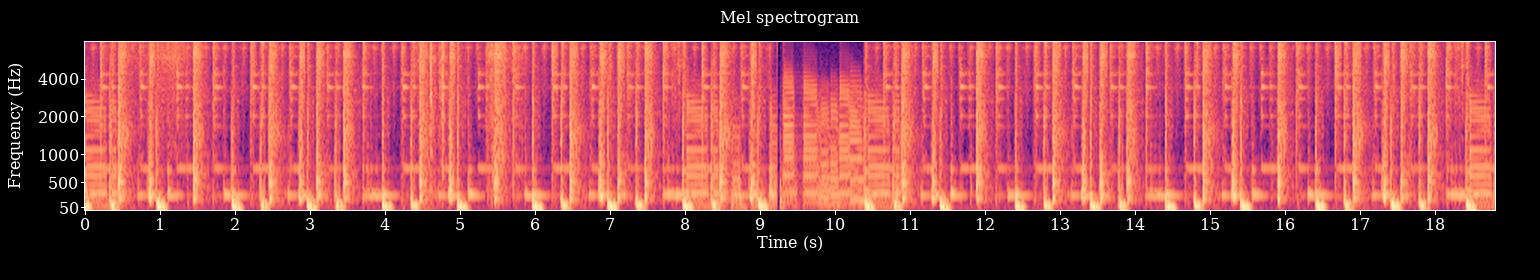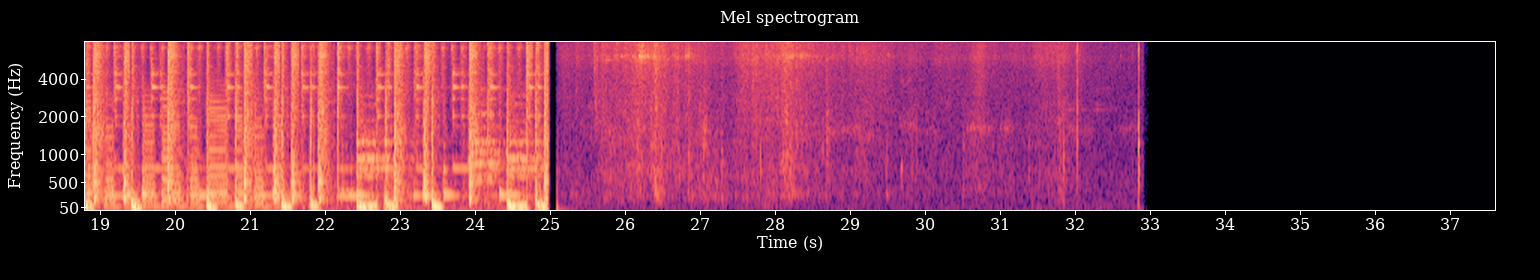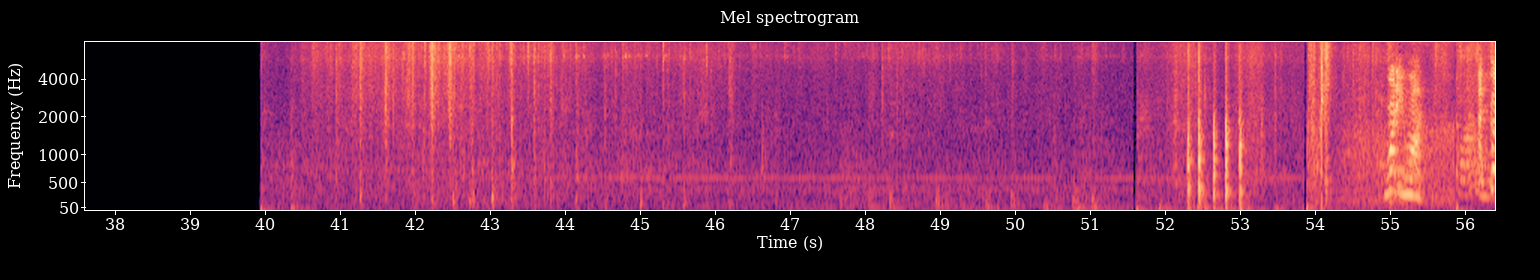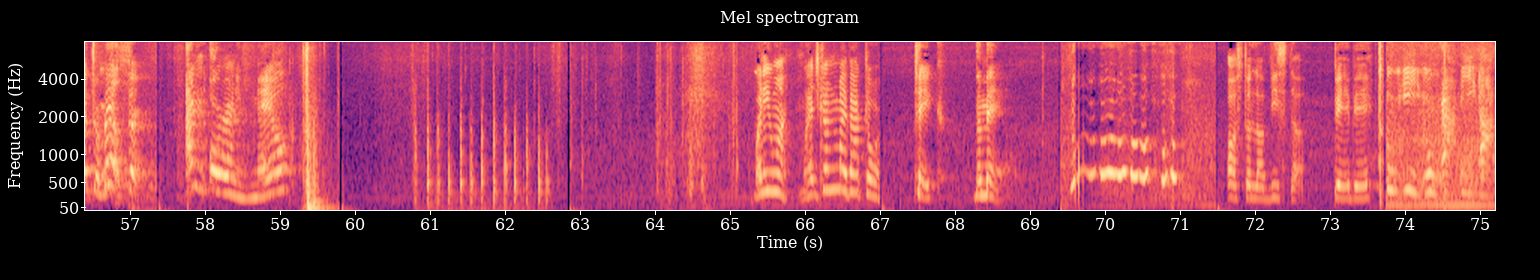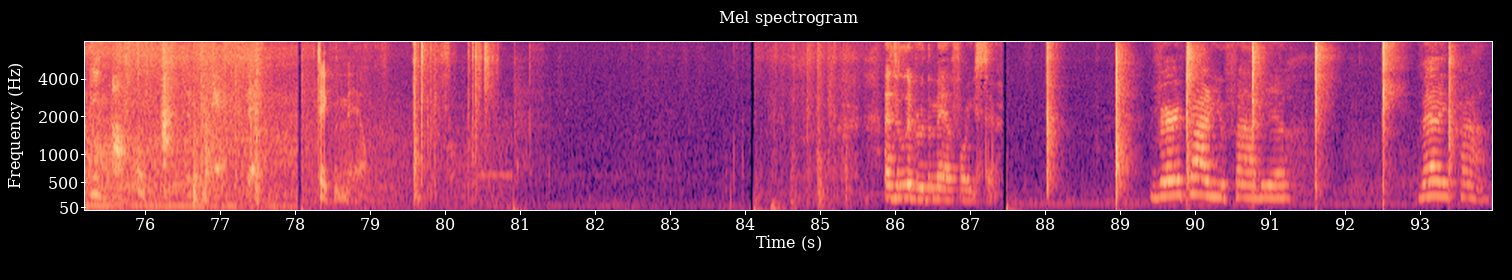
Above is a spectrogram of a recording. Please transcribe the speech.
What do you want? I got your mail, sir. I didn't order any mail. What do you want? Why'd you come to my back door? Take the mail. Hasta la vista, baby. Ooh, ee, ooh, ah, ee, ah, ee, ah, ooh, ah, ee, eh, Take the mail. I deliver the mail for you, sir. Very proud of you, Fabio. Very proud.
